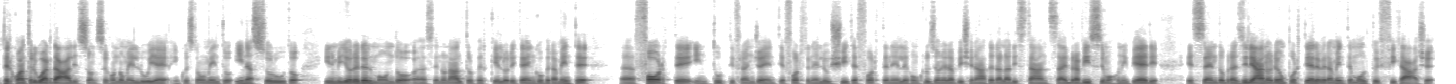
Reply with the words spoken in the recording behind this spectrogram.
Per quanto riguarda Alisson, secondo me lui è in questo momento in assoluto il migliore del mondo, eh, se non altro perché lo ritengo veramente eh, forte in tutti i frangenti, è forte nelle uscite, è forte nelle conclusioni ravvicinate dalla distanza, è bravissimo con i piedi essendo brasiliano ed è un portiere veramente molto efficace,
